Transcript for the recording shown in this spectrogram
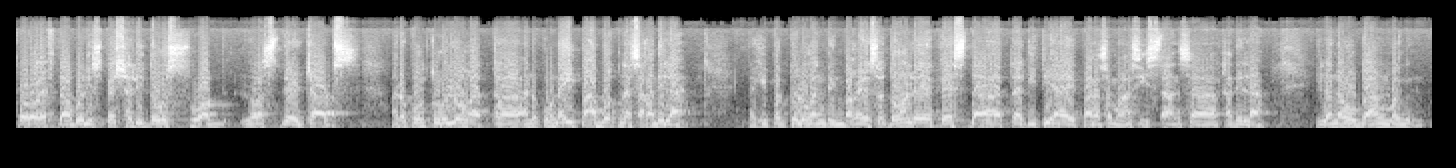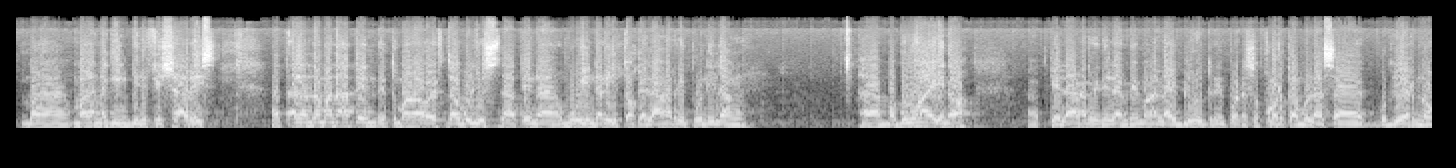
for OFW, especially those who have lost their jobs? Ano pong tulong at ah, ano pong naipaabot na sa kanila? Nakipagtulungan din ba kayo sa DOLE, TESDA at uh, DTI para sa mga assistance sa kanila? Ilan na ba ang mag- mga, mga naging beneficiaries? At alam naman natin, itong mga OFWs natin na umuwi na rito, kailangan rin po nilang ah, mabuhay, no? At kailangan rin nila may mga livelihood rin po na suporta mula sa gobyerno.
